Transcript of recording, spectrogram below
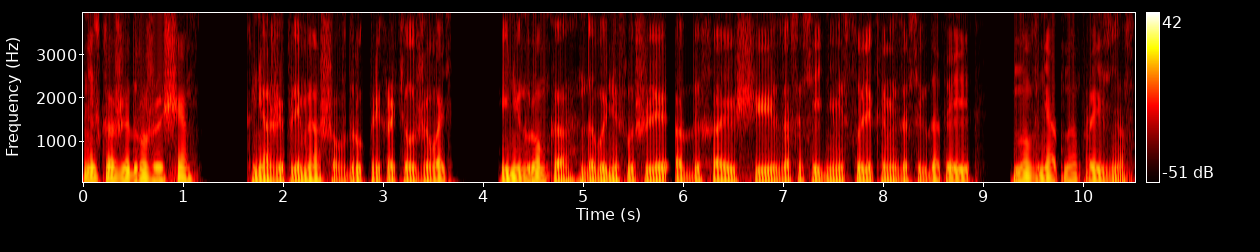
«Не скажи, дружище». Княжий племяш вдруг прекратил жевать и негромко, дабы не слышали отдыхающие за соседними столиками завсегдатаи, но внятно произнес.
